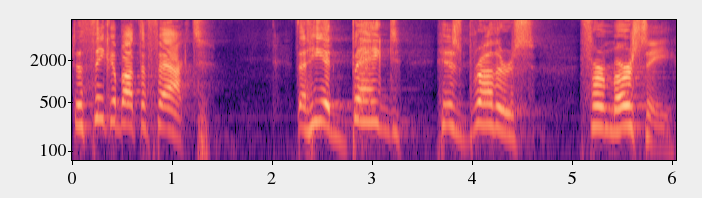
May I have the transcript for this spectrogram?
to think about the fact that he had begged his brothers for mercy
